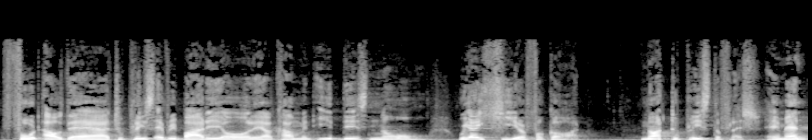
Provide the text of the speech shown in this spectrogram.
food out there to please everybody. Oh, they'll come and eat this. No. We are here for God, not to please the flesh. Amen.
